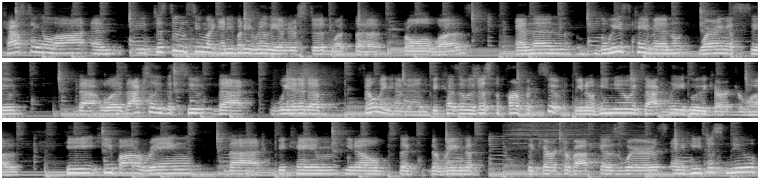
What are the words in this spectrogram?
casting a lot, and it just didn't seem like anybody really understood what the role was. And then Luis came in wearing a suit that was actually the suit that we ended up filming him in because it was just the perfect suit. You know, he knew exactly who the character was. He he bought a ring that became, you know, the the ring that the character Vasquez wears, and he just knew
